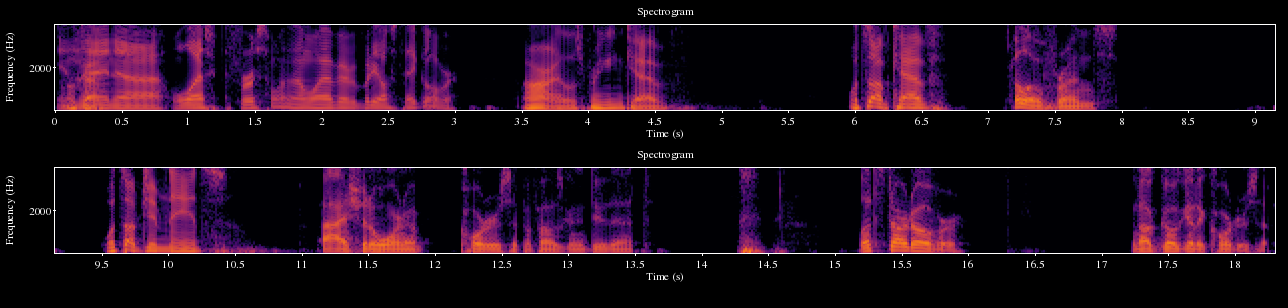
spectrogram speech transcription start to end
and Okay. then uh, we'll ask the first one and then we'll have everybody else take over. All right, let's bring in Kev. What's up, Kev? Hello, friends. What's up, Jim Nantz? I should have worn a quarter zip if I was going to do that. Let's start over, and I'll go get a quarter zip.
